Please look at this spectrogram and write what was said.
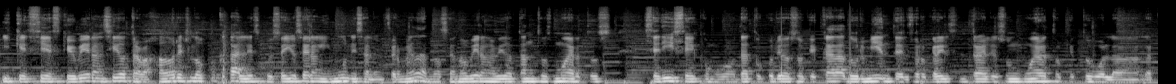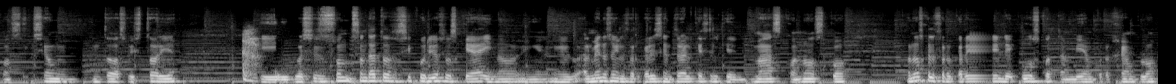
y que si es que hubieran sido trabajadores locales, pues ellos eran inmunes a la enfermedad, ¿no? o sea, no hubieran habido tantos muertos. Se dice, como dato curioso, que cada durmiente del ferrocarril central es un muerto que tuvo la, construcción en toda su historia. Y pues son, son datos así curiosos que hay, ¿no? al menos en el ferrocarril central, que es el que más conozco. Conozco el ferrocarril de Cusco también, por ejemplo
